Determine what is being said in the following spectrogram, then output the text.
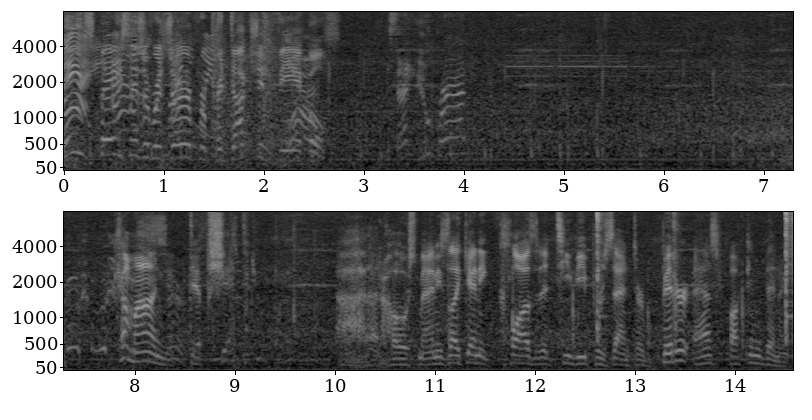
These hi, spaces are reserved for production vehicles. Is that you, Brad? Come on, you dipshit. Ah, that host, man, he's like any closeted TV presenter. Bitter as fucking vinegar.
